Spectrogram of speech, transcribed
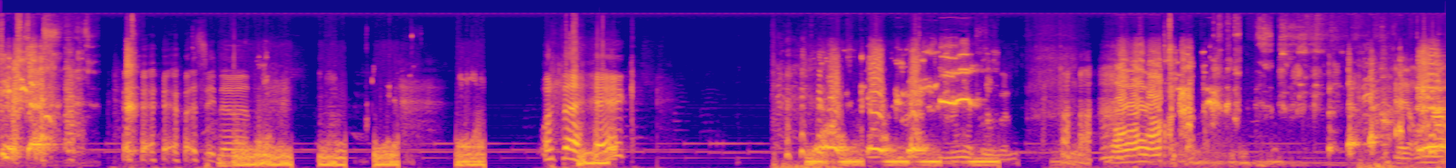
What's he doing? What the heck? Okay, on that,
